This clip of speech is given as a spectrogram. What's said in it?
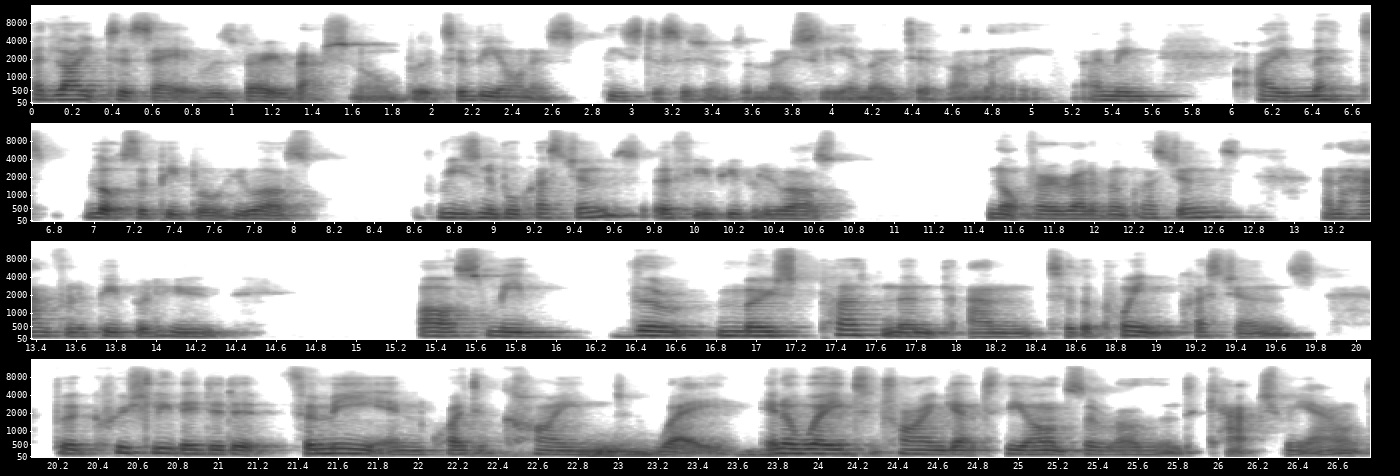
I'd like to say it was very rational, but to be honest, these decisions are mostly emotive, aren't they? I mean, I met lots of people who asked reasonable questions, a few people who asked not very relevant questions, and a handful of people who asked me the most pertinent and to the point questions. But crucially, they did it for me in quite a kind way, in a way to try and get to the answer rather than to catch me out.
